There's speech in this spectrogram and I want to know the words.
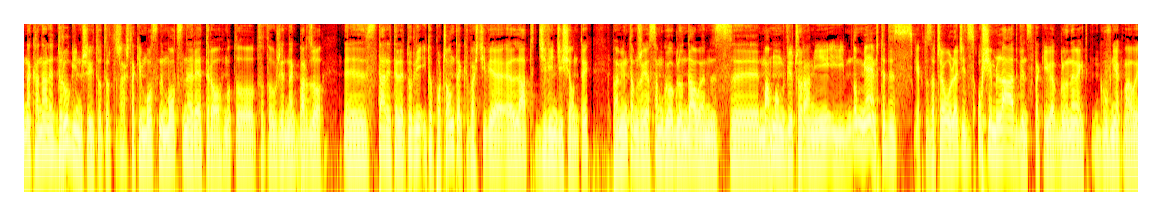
na kanale drugim, czyli to, to, to aż takie mocne, mocne retro, no to, to, to już jednak bardzo e, stary teleturniej i to początek właściwie lat 90. Pamiętam, że ja sam go oglądałem z e, mamą wieczorami i no miałem wtedy, jak to zaczęło lecieć, z 8 lat, więc taki oglądałem jak taki gówniak mały.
